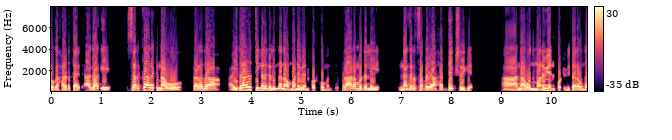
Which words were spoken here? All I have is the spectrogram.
ರೋಗ ಹರಡ್ತಾ ಇದೆ. ಹಾಗಾಗಿ ಸರ್ಕಾರಕ್ಕೆ ನಾವು ಕಳೆದ ಐದಾರು ತಿಂಗಳುಗಳಿಂದ ನಾವು ಮನವಿಯನ್ನು ಕೊಟ್ಕೊಂಡ್ ಬಂದಿದ್ದೀವಿ. ಪ್ರಾರಂಭದಲ್ಲಿ ನಗರಸಭೆಯ ಅಧ್ಯಕ್ಷರಿಗೆ ಆ ಒಂದು ಮನವಿಯನ್ನು ಕೊಟ್ಟಿವಿ. ಈ ತರ ಒಂದು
